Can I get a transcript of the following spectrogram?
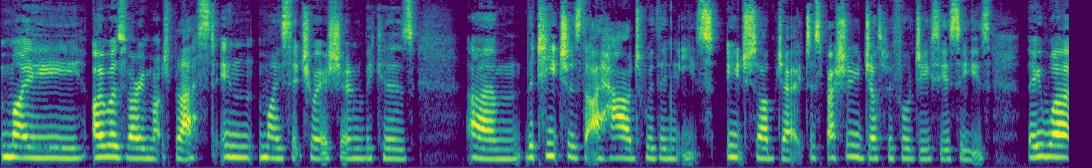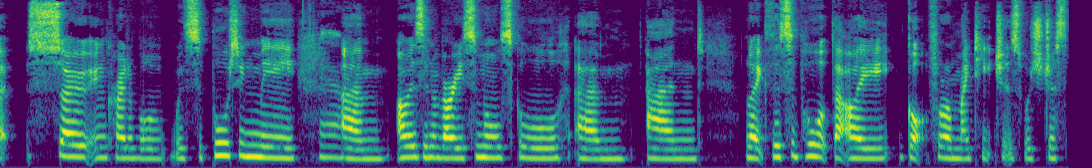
my I was very much blessed in my situation because um, the teachers that I had within each each subject, especially just before GCSEs, they were so incredible with supporting me. Yeah. Um, I was in a very small school, um, and like the support that I got from my teachers was just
